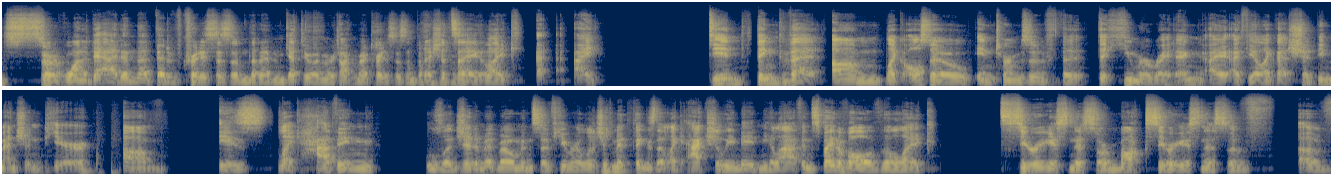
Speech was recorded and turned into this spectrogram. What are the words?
sort of wanted to add in that bit of criticism that I didn't get to when we were talking about criticism, but I should say, like, I, I did think that, um, like, also in terms of the the humor writing I, I feel like that should be mentioned here. Um, is like having legitimate moments of humor, legitimate things that like actually made me laugh, in spite of all of the like seriousness or mock seriousness of of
